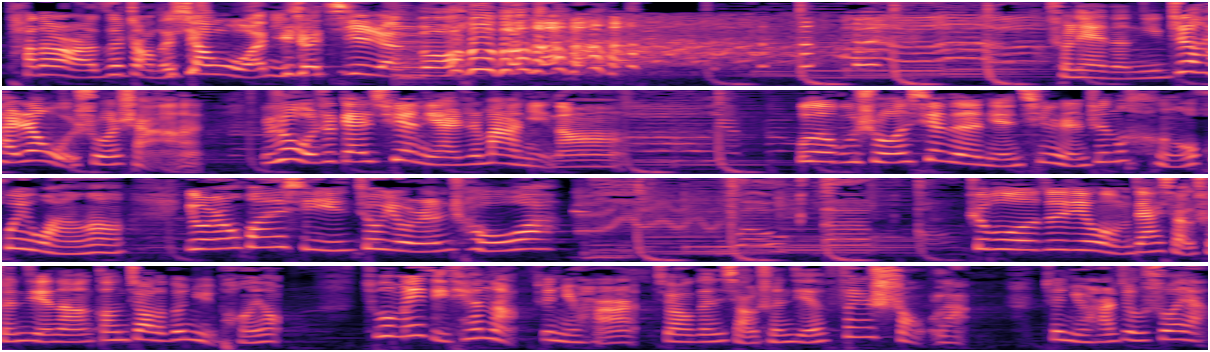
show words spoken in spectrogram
他的儿子长得像我，你说气人不？初恋的，你这还让我说啥？你说我是该劝你还是骂你呢？不得不说，现在的年轻人真的很会玩啊，有人欢喜就有人愁啊。这不，最近我们家小纯洁呢，刚交了个女朋友，结果没几天呢，这女孩就要跟小纯洁分手了。这女孩就说呀。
